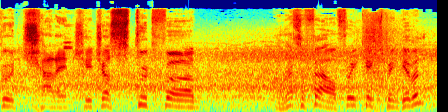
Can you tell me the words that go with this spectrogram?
Good challenge, he just stood firm. And that's a foul, free kick's been given.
